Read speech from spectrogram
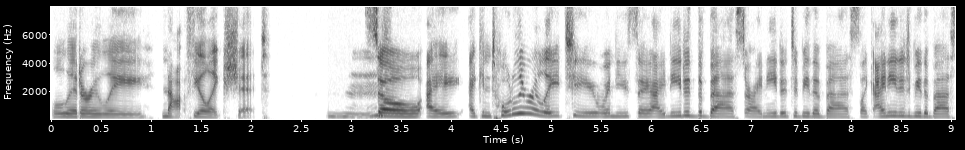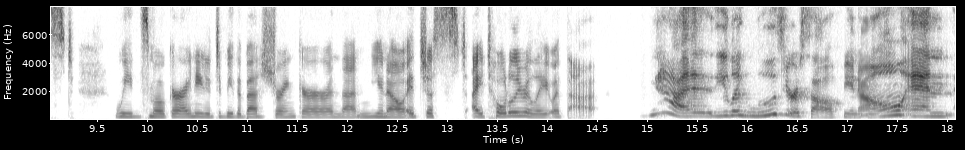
literally not feel like shit. Mm-hmm. So I I can totally relate to you when you say I needed the best or I needed to be the best. Like I needed to be the best weed smoker. I needed to be the best drinker and then, you know, it just I totally relate with that. Yeah, you like lose yourself, you know? And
